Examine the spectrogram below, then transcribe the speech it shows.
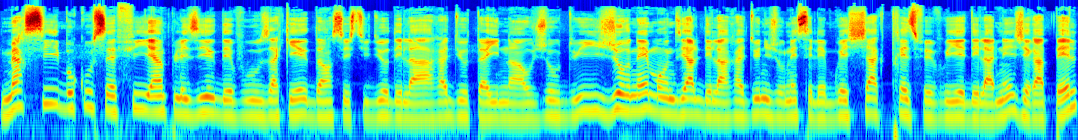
Merci beaucoup, Sophie. Un plaisir de vous accueillir dans ce studio de la Radio Taïna. Aujourd'hui, journée mondiale de la radio, une journée célébrée chaque 13 février de l'année. Je rappelle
